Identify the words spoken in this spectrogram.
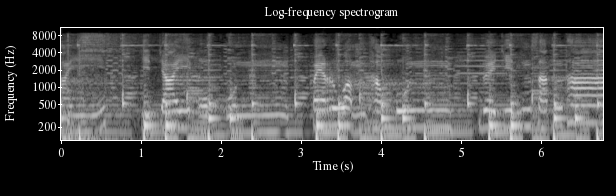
จิตใจอบอุ่น ไปร่วมทำบุญ ด้วยจิตศรัทธา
